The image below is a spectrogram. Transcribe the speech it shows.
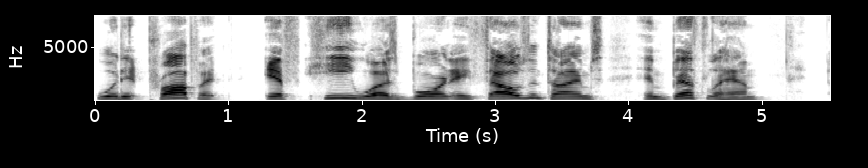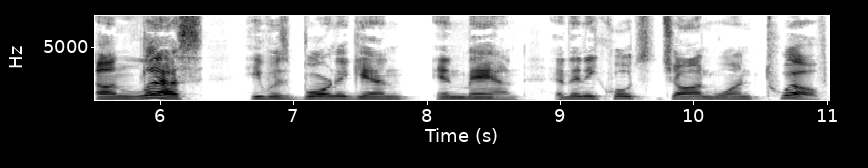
would it profit if he was born a thousand times in Bethlehem unless he was born again in man? And then he quotes John 1 12.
